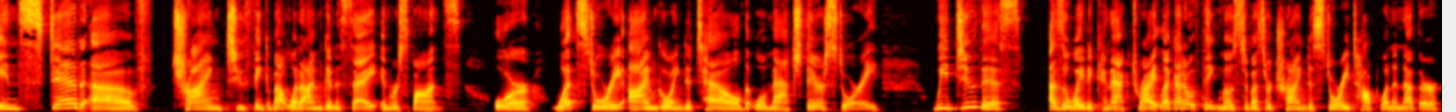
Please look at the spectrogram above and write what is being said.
instead of trying to think about what I'm going to say in response or what story I'm going to tell that will match their story. We do this as a way to connect, right? Like, I don't think most of us are trying to story top one another.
